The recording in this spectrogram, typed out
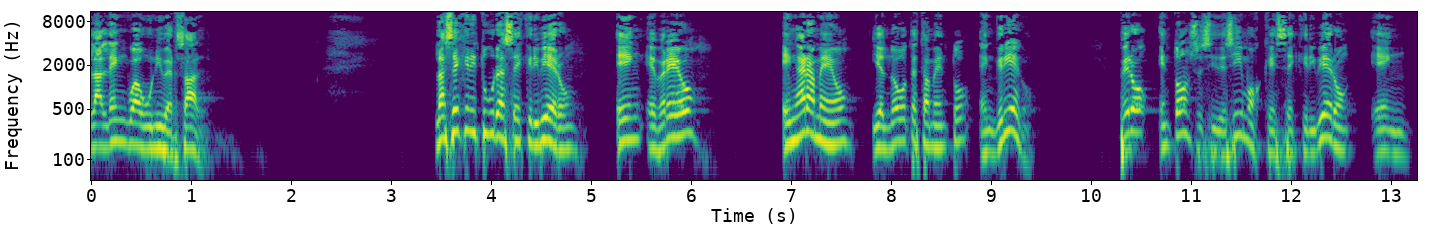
la lengua universal. Las escrituras se escribieron en hebreo, en arameo y el Nuevo Testamento en griego. Pero entonces si decimos que se escribieron en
